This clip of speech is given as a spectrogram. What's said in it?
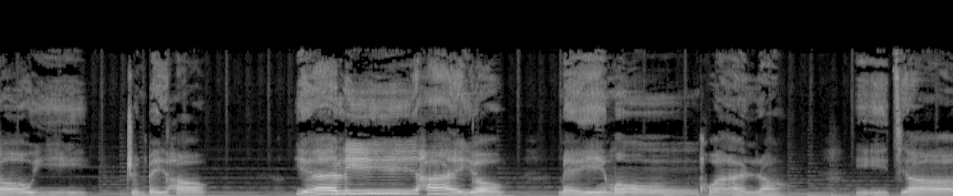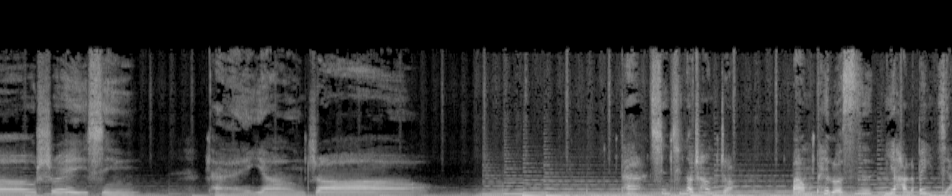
都已准备好，夜里还有美梦环绕。一觉睡醒，太阳照。他轻轻地唱着，帮佩罗斯掖好了被角。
